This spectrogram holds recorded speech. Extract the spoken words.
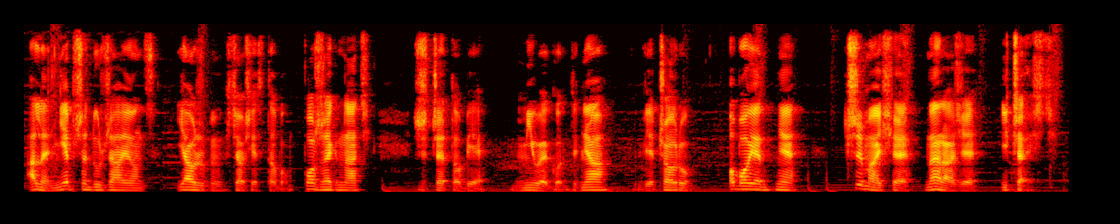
Ale nie przedłużając, ja już bym chciał się z Tobą pożegnać. Życzę Tobie miłego dnia, wieczoru, obojętnie. Trzymaj się, na razie i cześć.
